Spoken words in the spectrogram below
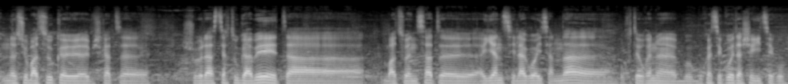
nazio batzuk uh, piskat sobera aztertu gabe eta batzuentzat uh, agian zelagoa izan da uh, urte horren uh, bukatzeko eta segitzeko.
